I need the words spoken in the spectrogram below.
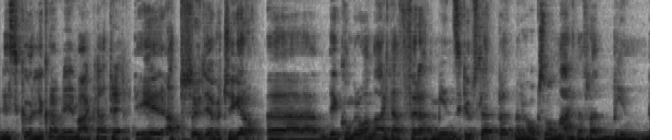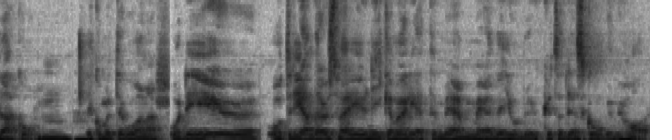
det skulle kunna bli en marknad för det. Det är jag absolut övertygad om. Eh, Det kommer att vara en marknad för att minska utsläppen, men det kommer också vara en marknad för att binda kol. Det kommer inte att gå annars. Och det är ju, återigen, där har Sverige unika möjligheter med, med det jordbruket och den skogen vi har.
